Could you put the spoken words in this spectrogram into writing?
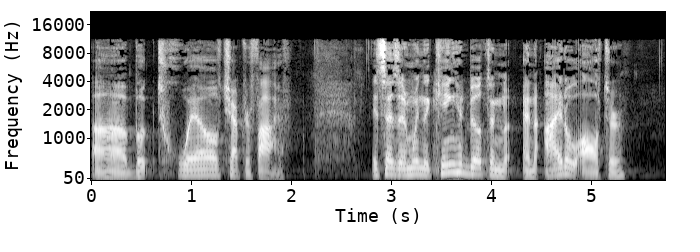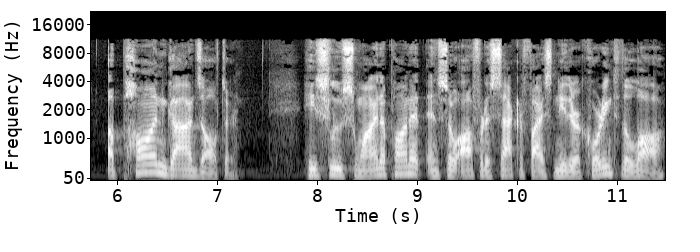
uh, book 12, chapter 5. It says, And when the king had built an, an idol altar upon God's altar, he slew swine upon it, and so offered a sacrifice neither according to the law,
